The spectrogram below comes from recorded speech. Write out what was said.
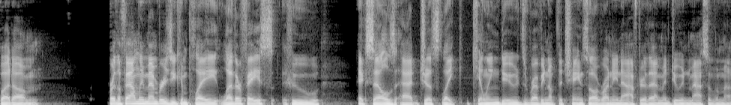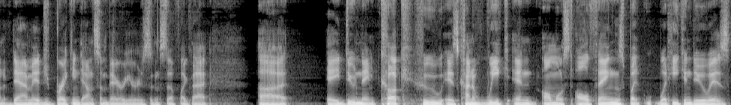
But um for the family members, you can play Leatherface, who excels at just like killing dudes, revving up the chainsaw, running after them, and doing massive amount of damage, breaking down some barriers and stuff like that. Uh, a dude named Cook, who is kind of weak in almost all things, but what he can do is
